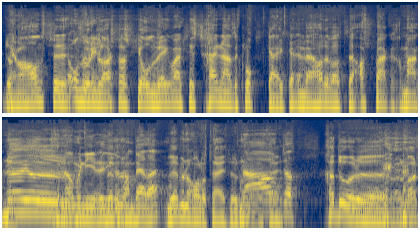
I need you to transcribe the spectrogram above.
Ja, maar Hans, sorry Lars als ik je onderbreek, maar ik zit schuin naar de klok te kijken. En wij hadden wat afspraken gemaakt met Nee, eh, genomineerden die we, gaan bellen. We hebben nog alle tijd. We hebben nog alle Nou, tijd. dat... Ga door, eh, Lars.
